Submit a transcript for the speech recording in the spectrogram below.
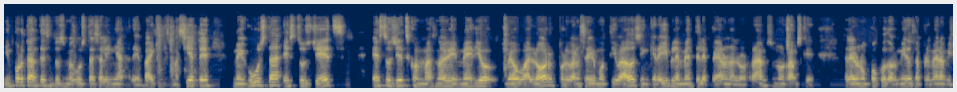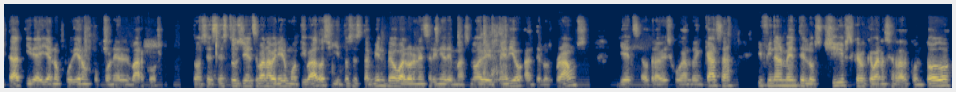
importantes. Entonces me gusta esa línea de Vikings más siete. Me gusta estos Jets estos Jets con más nueve y medio veo valor porque van a seguir motivados. Increíblemente le pegaron a los Rams, unos Rams que salieron un poco dormidos la primera mitad y de ahí ya no pudieron componer el barco. Entonces estos Jets van a venir motivados y entonces también veo valor en esa línea de más nueve y medio ante los Browns. Jets otra vez jugando en casa. Y finalmente los Chiefs creo que van a cerrar con todo,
